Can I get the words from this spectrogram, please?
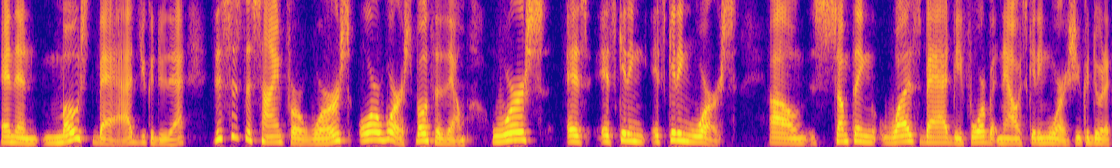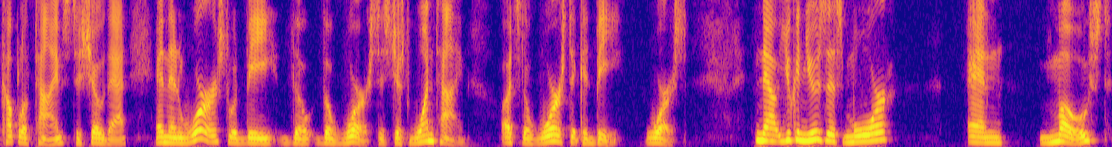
And then most bad, you could do that. This is the sign for worse or worse, both of them. Worse is it's getting it's getting worse. Um, something was bad before, but now it's getting worse. You could do it a couple of times to show that, and then worst would be the the worst. It's just one time. It's the worst it could be. Worst. Now you can use this more and most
